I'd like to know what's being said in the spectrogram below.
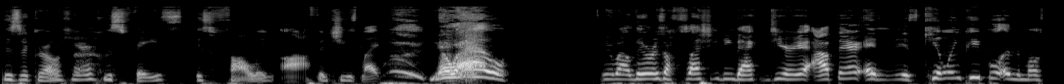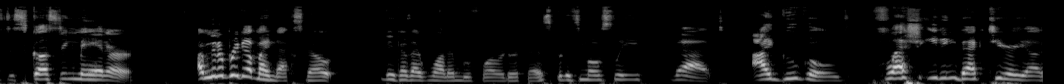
there's a girl here whose face is falling off," and she's like, "Noelle." Noelle, there is a flesh-eating bacteria out there, and it is killing people in the most disgusting manner. I'm gonna bring up my next note because I want to move forward with this, but it's mostly that I googled Flesh Eating Bacteria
